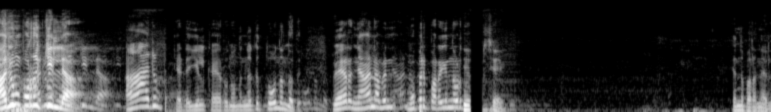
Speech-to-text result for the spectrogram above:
ആരും പൊറുക്കില്ല. ആരും ഇടയിൽ കയറുന്നു നിങ്ങൾക്ക് തോന്നുന്നത്. വേറെ ഞാൻ അവൻ മൂപ്പർ പറയുന്നവർ തീർച്ചയായും. എന്ന് പറഞ്ഞാൽ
